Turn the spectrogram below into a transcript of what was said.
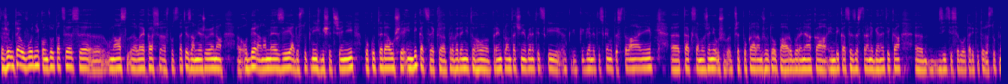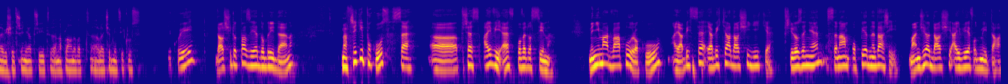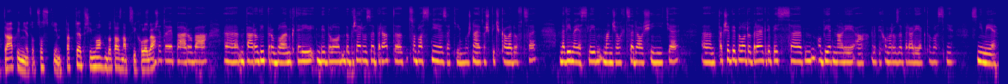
Takže u té úvodní konzultace se eh, u nás lékař v podstatě zaměřuje na eh, odběr anamnézy a dostupných vyšetření. Pokud teda už je indikace k provedení toho preimplantačního genetický, k genetickému testování, eh, tak samozřejmě už předpokládám, že u toho páru bude nějaká indikace ze strany genetika vzít si sebou tady tyto dostupné vyšetření a přijít naplánovat léčebný cyklus. Děkuji. Další dotaz je, dobrý den. Na třetí pokus se přes IVF povedl syn. Nyní má dva a půl roku a já bych, se, já bych chtěla další dítě. Přirozeně se nám opět nedaří. Manžel další IVF odmítá. Trápí mě to. Co s tím? Tak to je přímo dotaz na psychologa. Myslím, že to je párová, eh, párový problém, který by bylo dobře rozebrat, eh, co vlastně je zatím. Možná je to špička ledovce. Nevíme, jestli manžel chce další dítě. Ehm, takže by bylo dobré, kdyby se objednali a kdybychom rozebrali, jak to vlastně s nimi je.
